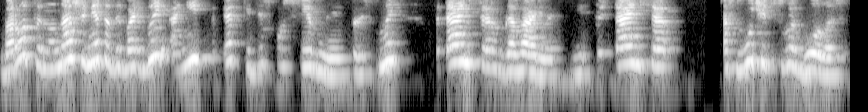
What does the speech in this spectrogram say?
бороться, но наши методы борьбы, они, опять-таки, дискурсивные, то есть мы пытаемся разговаривать, пытаемся озвучить свой голос,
